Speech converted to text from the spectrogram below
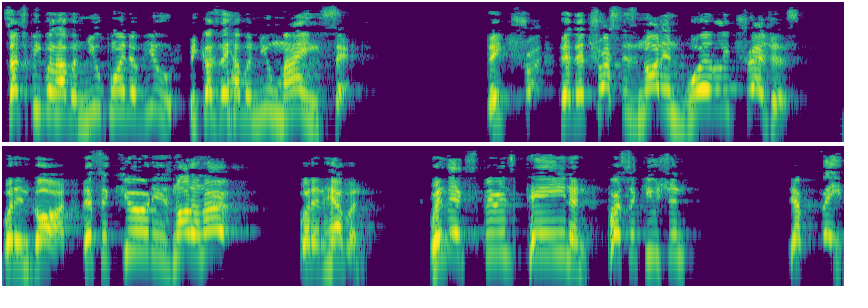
Such people have a new point of view because they have a new mindset. They tr- their, their trust is not in worldly treasures, but in God. Their security is not on earth, but in heaven. When they experience pain and persecution, their faith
